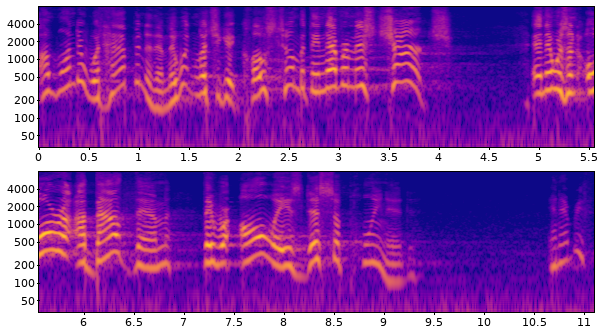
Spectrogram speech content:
I wonder what happened to them. They wouldn't let you get close to them, but they never missed church. And there was an aura about them. They were always disappointed in everything.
